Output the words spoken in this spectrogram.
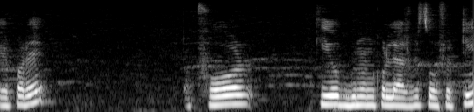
এরপরে ফোর কিউব গুণন করলে আসবে চৌষট্টি,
